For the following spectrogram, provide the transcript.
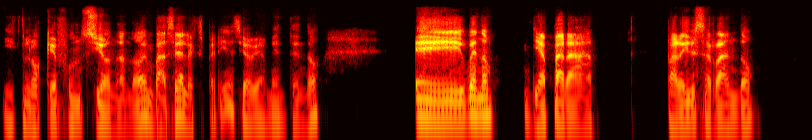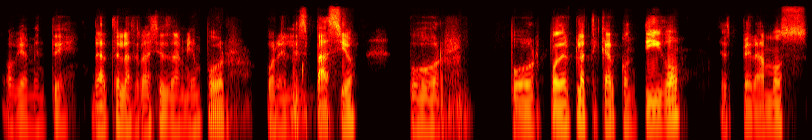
y lo que funciona, ¿no? En base a la experiencia, obviamente, ¿no? Eh, bueno, ya para, para ir cerrando, obviamente, darte las gracias, Damián, por, por el espacio, por, por poder platicar contigo. Esperamos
